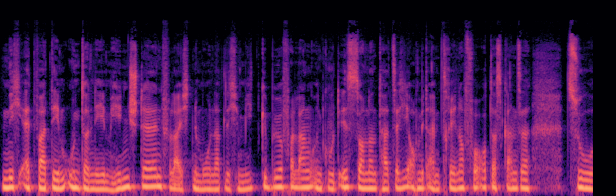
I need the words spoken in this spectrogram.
nicht etwa dem Unternehmen hinstellen, vielleicht eine monatliche Mietgebühr verlangen und gut ist, sondern tatsächlich auch mit einem Trainer vor Ort das Ganze zu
